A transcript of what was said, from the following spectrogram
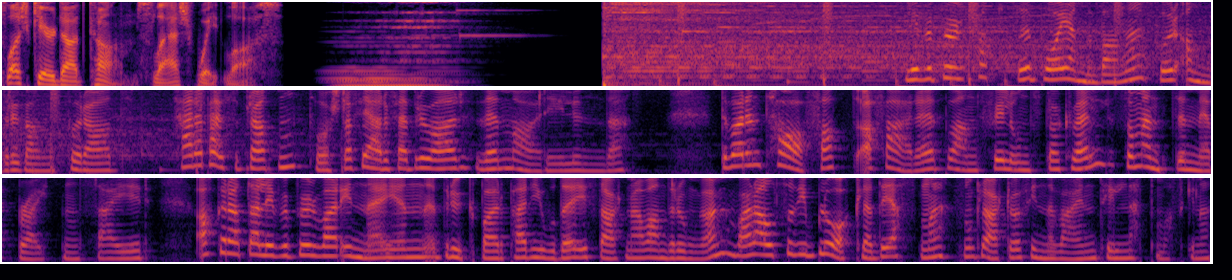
plushcare.com slash weight loss. Liverpool tapte på hjemmebane for andre gang på rad. Her er pausepraten torsdag 4. februar ved Mari Lunde. Det var en tafatt affære på Anfield onsdag kveld som endte med Brighton-seier. Akkurat da Liverpool var inne i en brukbar periode i starten av andre omgang, var det altså de blåkledde gjestene som klarte å finne veien til nettmaskene.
